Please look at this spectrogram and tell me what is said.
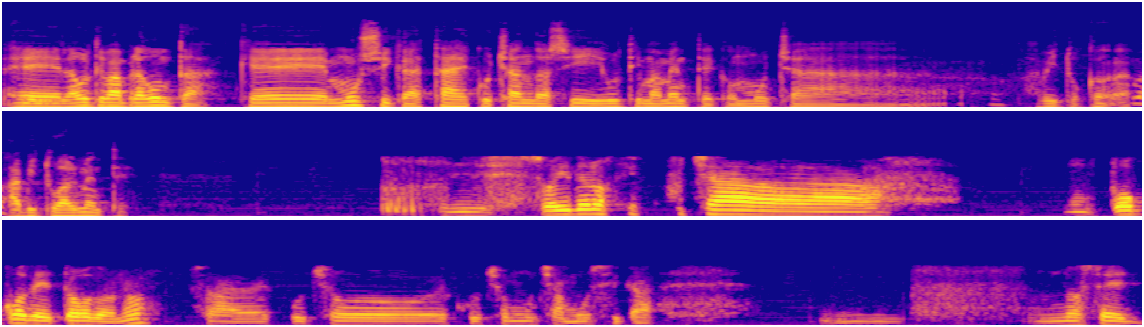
eh, Sí. la última pregunta. ¿Qué música estás escuchando así últimamente con mucha... habitu- habitualmente? soy de los que escucha un poco de todo, ¿no? O sea, escucho, escucho mucha música. No sé,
